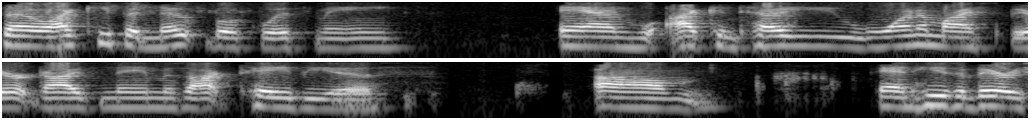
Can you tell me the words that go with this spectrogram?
So I keep a notebook with me, and I can tell you one of my spirit guides' name is Octavius, um, and he's a very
